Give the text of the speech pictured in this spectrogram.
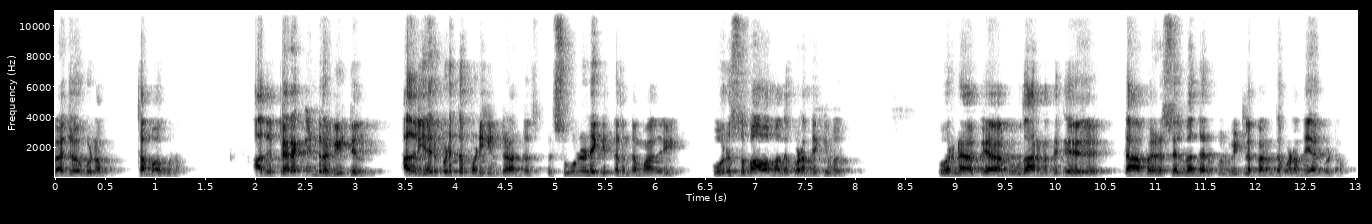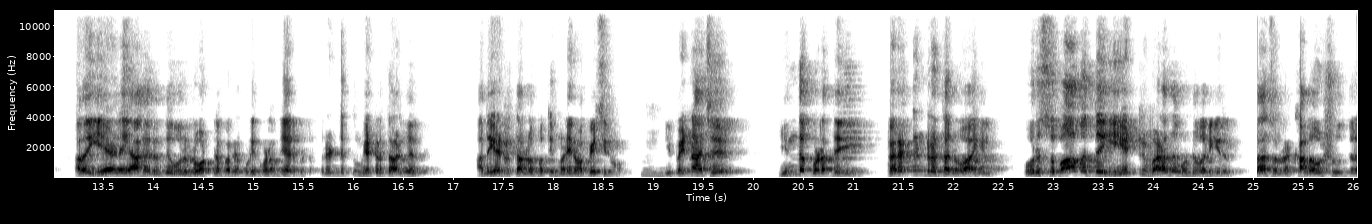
ரஜோகுணம் தமோகுணம். அது பிறக்கின்ற வீட்டில் அதில் ஏற்படுத்தப்படுகின்ற அந்த சூழ்நிலைக்கு தகுந்த மாதிரி ஒரு சுபாவம் அந்த குழந்தைக்கு வரும். ஒரு உதாரணத்துக்கு செல்வந்தர் வீட்டுல பிறந்த குழந்தையா இருக்கட்டும் அதாவது ஏழையாக இருந்து ஒரு ரோட்ல பிறக்கக்கூடிய குழந்தையா இருக்கட்டும் ரெண்டுக்கும் ஏற்றத்தாழ்வு இருக்கு. அந்த ஏற்றத்தாழ்வை பத்தி முன்னாடி நம்ம பேசியிருக்கோம். இப்ப என்னாச்சு? இந்த குழந்தை பிறக்கின்ற தருவாயில் ஒரு சுபாவத்தை ஏற்று வளர்ந்து கொண்டு வருகிறது. அதான் சொல்றேன் கலவு சூத்திர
